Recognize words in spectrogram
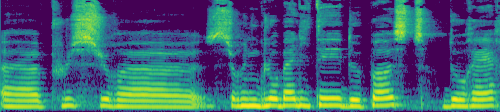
euh, plus sur euh, sur une globalité de postes d'horaires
